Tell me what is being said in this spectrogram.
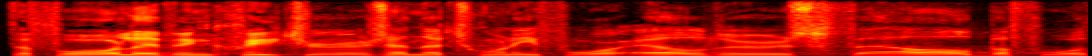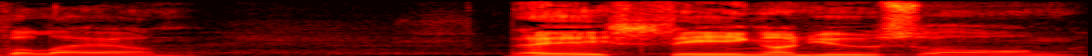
The four living creatures and the twenty four elders fell before the Lamb. They sing a new song.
